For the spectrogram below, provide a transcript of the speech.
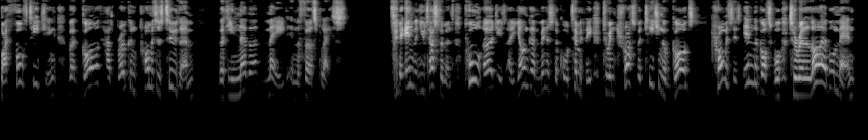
by false teaching that God has broken promises to them that he never made in the first place. In the New Testament, Paul urges a younger minister called Timothy to entrust the teaching of God's promises in the gospel to reliable men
